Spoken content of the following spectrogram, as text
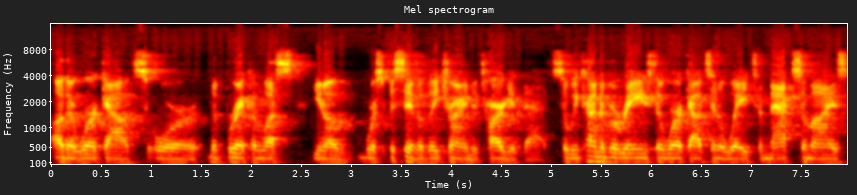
other workouts or the brick unless you know we're specifically trying to target that. So we kind of arrange the workouts in a way to maximize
